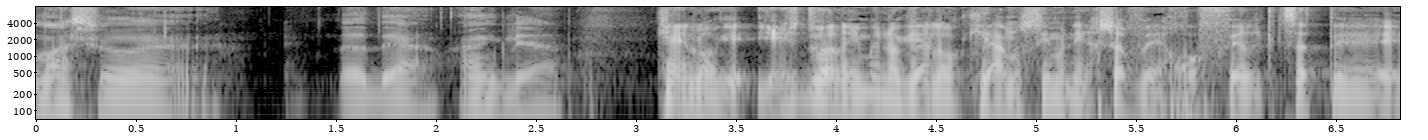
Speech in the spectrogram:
משהו, אה, לא יודע, אנגליה. כן, לא, יש דברים בנוגע לאוקיינוסים, אני עכשיו אה, חופר קצת, אה,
